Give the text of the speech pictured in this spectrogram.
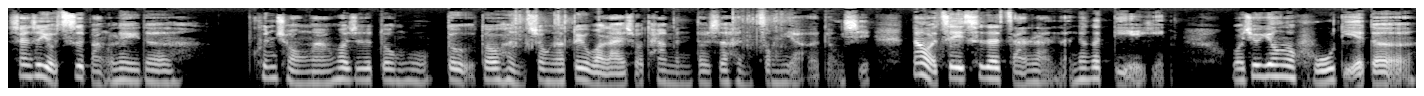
像是有翅膀类的。昆虫啊，或者是动物，都都很重要。对我来说，它们都是很重要的东西。那我这一次的展览呢，那个蝶影，我就用了蝴蝶的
